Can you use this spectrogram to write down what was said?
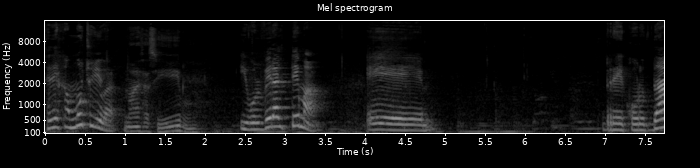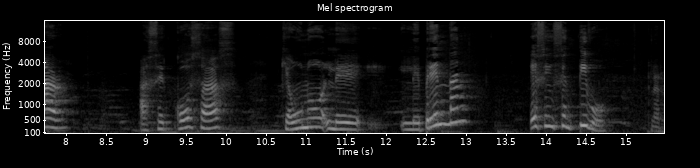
se deja mucho llevar. No es así. Y volver al tema, eh, recordar hacer cosas que a uno le, le prendan ese incentivo. Claro.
